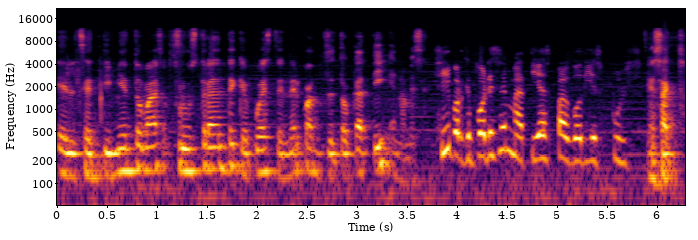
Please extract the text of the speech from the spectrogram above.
el sentimiento más frustrante que puedes tener cuando te toca a ti en la mesa. Sí, porque por ese Matías pagó 10 pulls. Exacto.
